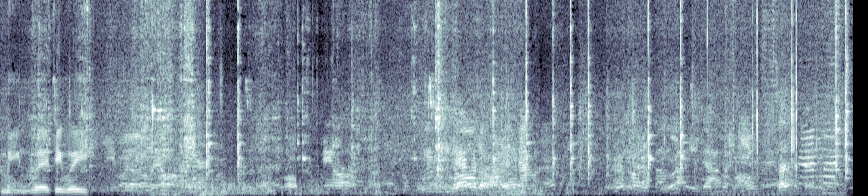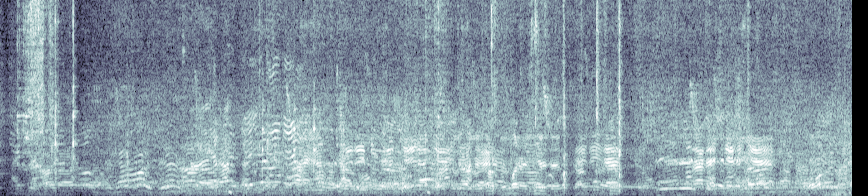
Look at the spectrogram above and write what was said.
miền VTV Thank you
